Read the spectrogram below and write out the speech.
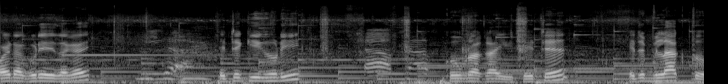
কয়টা ঘুড়ি এই জায়গায়? এটা কি ঘুড়ি? কোবরা কাইট এটা? এটা ব্ল্যাক তো?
